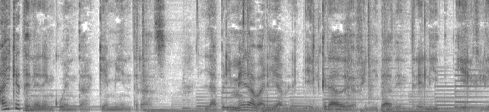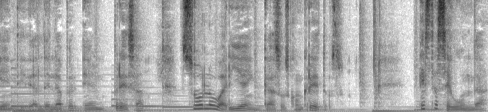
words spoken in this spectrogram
Hay que tener en cuenta que mientras la primera variable, el grado de afinidad entre el lead y el cliente ideal de la empresa, solo varía en casos concretos. Esta segunda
